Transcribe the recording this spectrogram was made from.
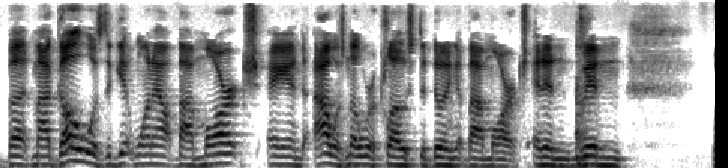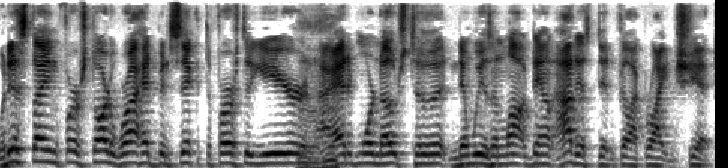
But my goal was to get one out by March, and I was nowhere close to doing it by March. And then when when this thing first started, where I had been sick at the first of the year, mm-hmm. and I added more notes to it, and then we was in lockdown, I just didn't feel like writing shit.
